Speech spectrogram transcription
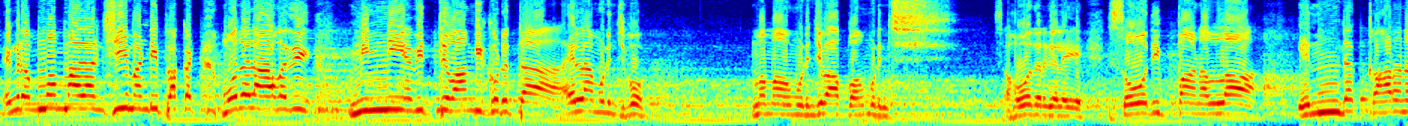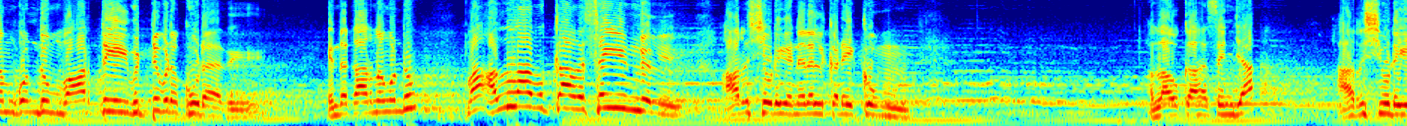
எங்க அம்மா தான் சீமண்டி பக்கட் முதலாவது மின்னிய வித்து வாங்கி கொடுத்தா. எல்லாம் முடிஞ்சு போ. அம்மாவும் முடிஞ்சு வாப்பாவும் முடிஞ்சு. சகோதரர்களே சோதிப்பான் அல்லாஹ். எந்த காரணம் கொண்டும் வார்த்தையை விட்டுவிடக் கூடாது எந்த காரணம் கொண்டும்? வா அல்லாவுக்காக செய்யுங்கள். அரிசியுடைய நிழல் கிடைக்கும். அல்லாவுக்காக செஞ்சா அரிசியுடைய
